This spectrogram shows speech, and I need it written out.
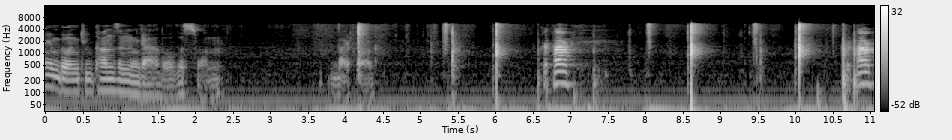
I am going to Kanzengado this one. By frog. Crit power. Crit power.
